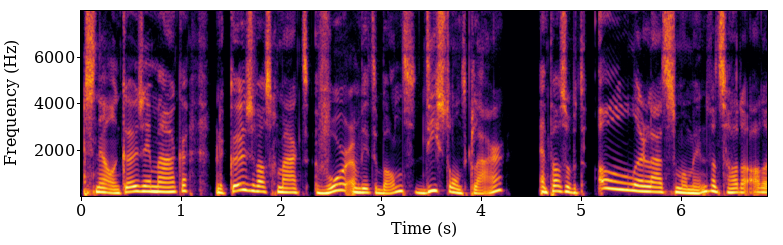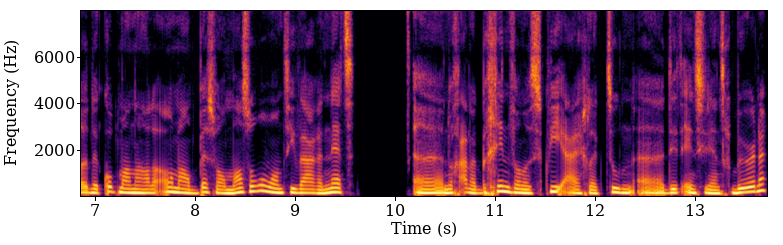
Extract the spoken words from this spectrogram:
snel een keuze in maken. Maar de keuze was gemaakt voor een witte band. Die stond klaar. En pas op het allerlaatste moment, want ze hadden alle, de kopmannen hadden allemaal best wel mazzel. Want die waren net eh, nog aan het begin van het circuit eigenlijk toen eh, dit incident gebeurde.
